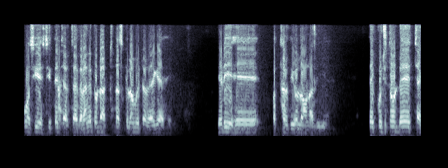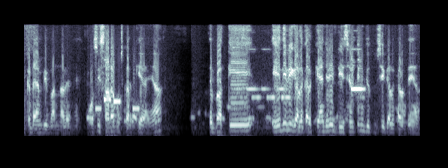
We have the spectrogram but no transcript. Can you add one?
ਉਹ ਅਸੀਂ ਇਸ ਚੀਜ਼ ਤੇ ਚਰਚਾ ਕਰਾਂਗੇ। ਤੁਹਾਡਾ 8-10 ਕਿਲੋਮੀਟਰ ਰਹਿ ਗਿਆ ਇਹ, ਜਿਹੜੀ ਇਹ ਪੱਥਰ ਦੀ ਉਹ ਲਾਉਣ ਵਾਲੀ ਹੈ। ਤੇ ਕੁਝ ਤੁਹਾਡੇ ਚੈੱਕ ਡੈਮ ਵੀ ਬਣਨ ਵਾਲੇ ਨੇ, ਉਹ ਅਸੀਂ ਸਾਰਾ ਕੁਝ ਕਰਕੇ ਆਏ ਆ। ਤੇ ਬਾਕੀ ਇਹਦੀ ਵੀ ਗੱਲ ਕਰਕੇ ਆ, ਜਿਹੜੀ ਡੀਸਿਲਟਿੰਗ ਦੀ ਤੁਸੀਂ ਗੱਲ ਕਰਦੇ ਆ,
